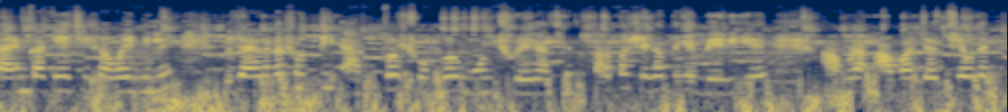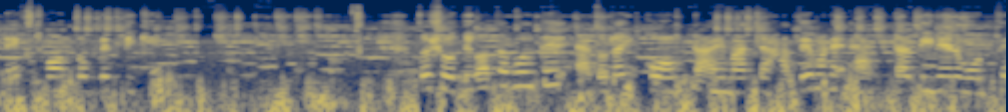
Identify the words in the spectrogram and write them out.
টাইম কাটিয়েছি সবাই মিলে। তো জায়গাটা সত্যি এত সুন্দর, মন ছুঁয়ে গেছে। তো তারপর সেখান থেকে বেরিয়ে আমরা আবার যাচ্ছি আমাদের নেক্সট গন্তব্যের দিকে। তো সত্যি কথা বলতে এতটাই কম টাইম আছে হাতে মানে একটা দিনের মধ্যে।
